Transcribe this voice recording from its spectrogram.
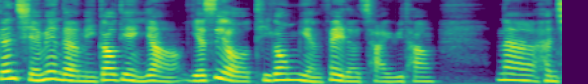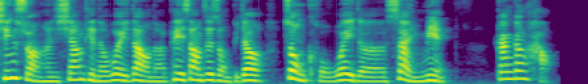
跟前面的米糕店一样，也是有提供免费的柴鱼汤。那很清爽、很香甜的味道呢，配上这种比较重口味的鳝鱼面，刚刚好。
